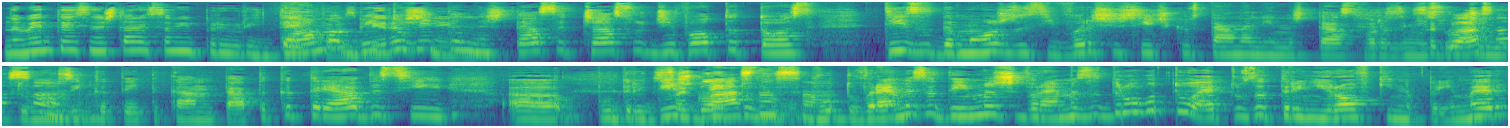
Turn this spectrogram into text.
На мен тези неща не са ми приоритет. Да, ма битовите ли? неща са част от живота, т.е. ти за да можеш да си вършиш всички останали неща, свързани Съгласна с ученето, музиката и така нататък, трябва да си а, подредиш Съгласна битовото съм. Време, за да имаш време за другото. Ето за тренировки, например,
